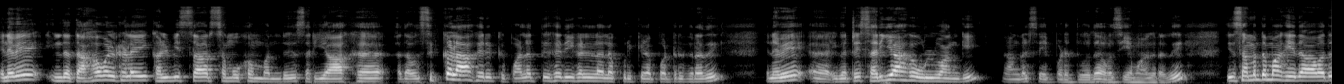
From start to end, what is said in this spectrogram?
எனவே இந்த தகவல்களை கல்விசார் சமூகம் வந்து சரியாக அதாவது சிக்கலாக இருக்குது பல திகதிகள் அதில் குறிக்கிடப்பட்டிருக்கிறது எனவே இவற்றை சரியாக உள்வாங்கி நாங்கள் செயற்படுத்துவது அவசியமாகிறது. இது சம்பந்தமாக ஏதாவது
